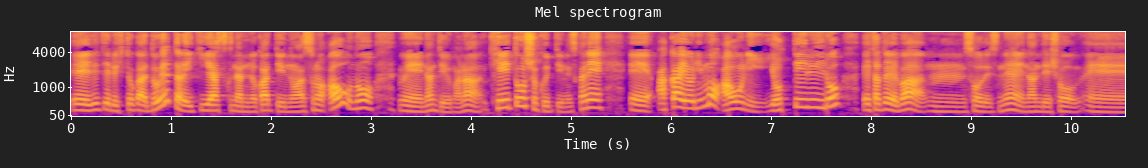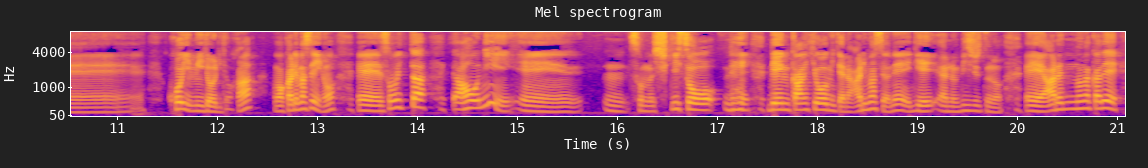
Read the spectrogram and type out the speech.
えー、出てる人がどうやったら生きやすくなるのかっていうのは、その青の、えー、なんていうかな、系統色っていうんですかね、えー、赤よりも青に寄っている色、えー、例えば、うん、そうですね、なんでしょう、えー、濃い緑とか、わかりませんよ。えー、そういった青に、えー、うん、その色相、ね、連環表みたいなのありますよね。芸、あの、美術の。えー、あれの中で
